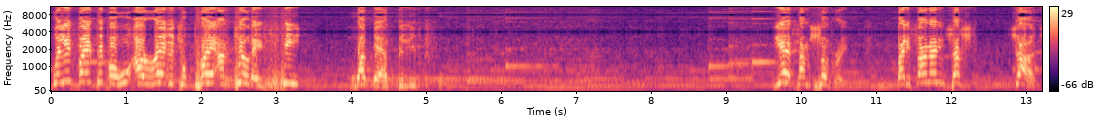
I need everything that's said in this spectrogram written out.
will he find people who are ready to pray until they see what they have believed for? Yes, I'm sovereign. But if an unjust judge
